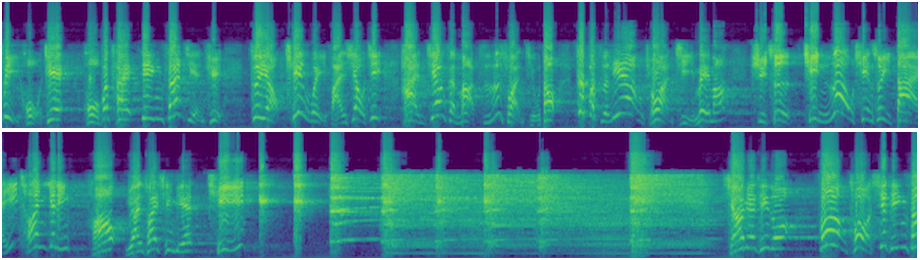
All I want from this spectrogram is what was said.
非何解？何不采丁山剪去？只要轻违犯小计，汉江神马自算就到，这不是两全其美吗？许此，请老千岁代传一令。好，元帅请便，请。下面请坐，放错西亭山，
